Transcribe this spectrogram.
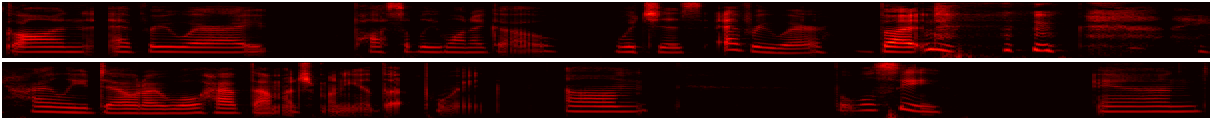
gone everywhere I possibly want to go, which is everywhere, but I highly doubt I will have that much money at that point. Um, but we'll see. And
